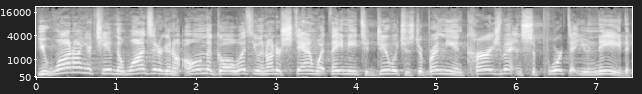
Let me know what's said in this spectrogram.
You want on your team the ones that are going to own the goal with you and understand what they need to do, which is to bring the encouragement and support that you need.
